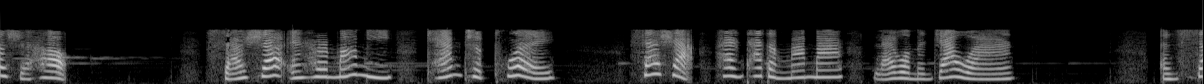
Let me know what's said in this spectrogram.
的时候 ，Sasha and her mommy came to play. Sasha 和她的妈妈来我们家玩。And so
